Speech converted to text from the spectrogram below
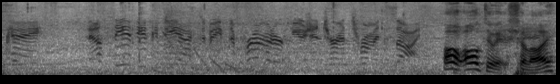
Okay, now see if you can deactivate the perimeter fusion turrets from inside. Oh, I'll do it, shall I?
